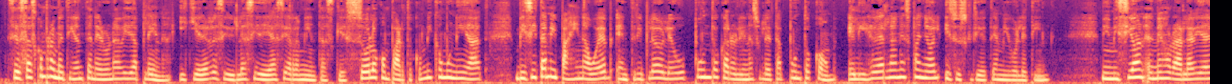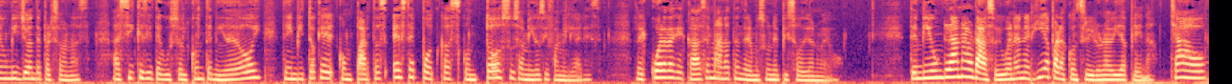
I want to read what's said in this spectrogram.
Si estás comprometido en tener una vida plena y quieres recibir las ideas y herramientas que solo comparto con mi comunidad, visita mi página web en www.carolinazuleta.com, elige verla en español y suscríbete a mi boletín. Mi misión es mejorar la vida de un millón de personas. Así que si te gustó el contenido de hoy, te invito a que compartas este podcast con todos tus amigos y familiares. Recuerda que cada semana tendremos un episodio nuevo. Te envío un gran abrazo y buena energía para construir una vida plena. Chao.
